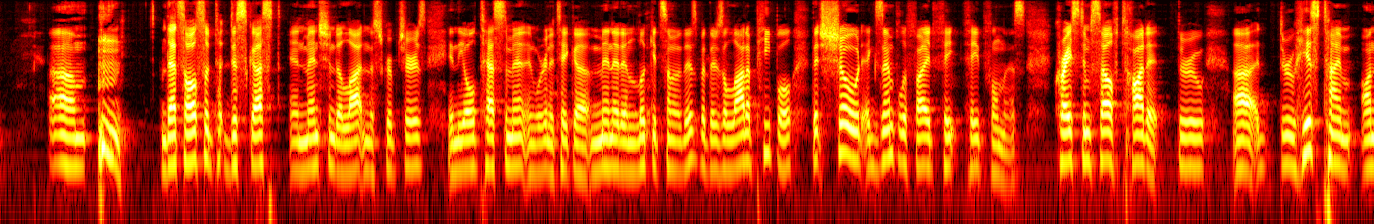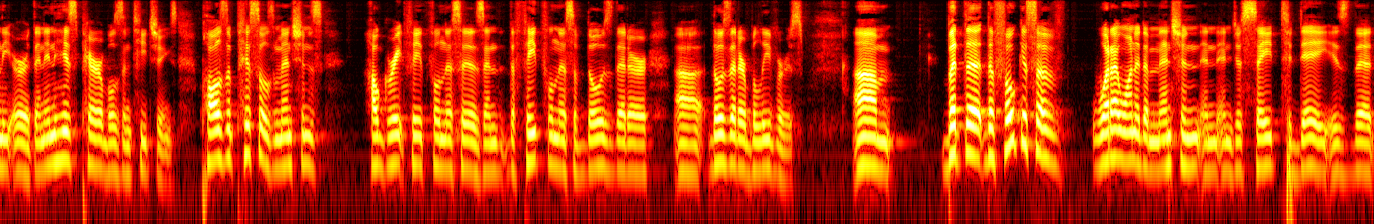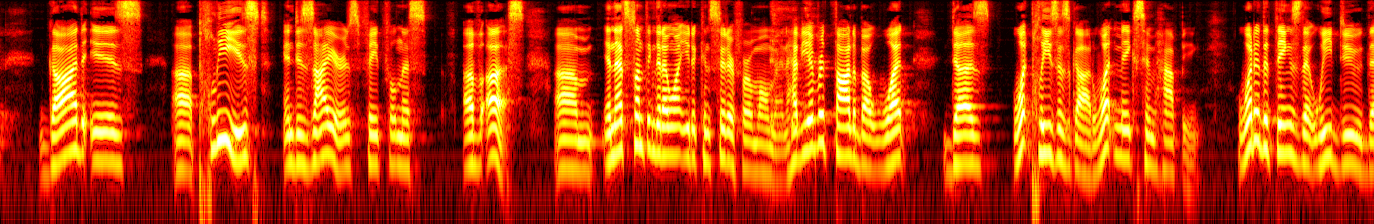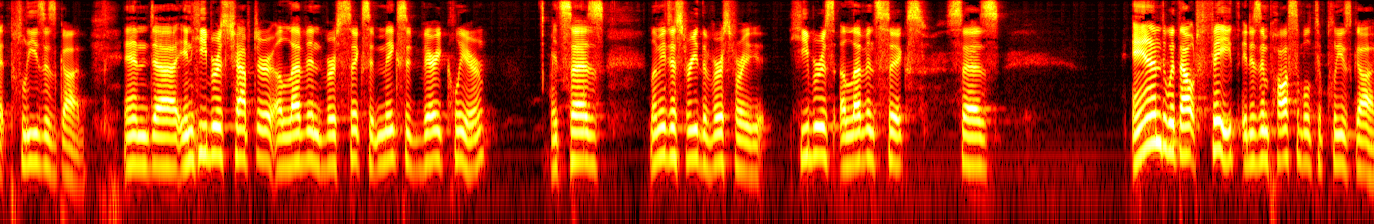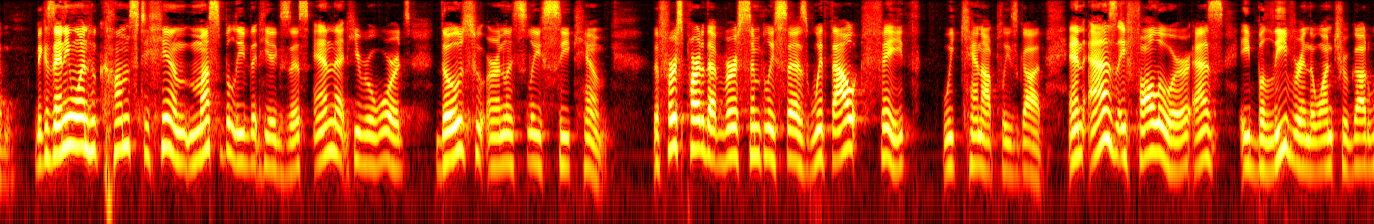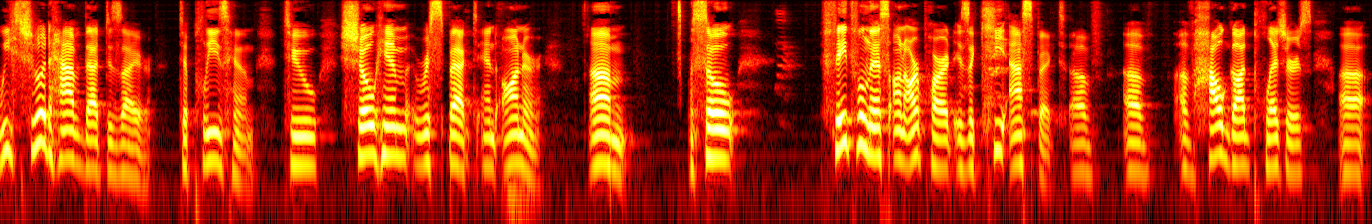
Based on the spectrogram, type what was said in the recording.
Um, that's also t- discussed and mentioned a lot in the scriptures in the Old Testament, and we're going to take a minute and look at some of this. But there's a lot of people that showed exemplified fa- faithfulness. Christ himself taught it through, uh, through his time on the earth and in his parables and teachings. Paul's epistles mentions how great faithfulness is and the faithfulness of those that are uh, those that are believers. Um, but the the focus of what I wanted to mention and, and just say today is that God is uh, pleased and desires faithfulness of us. Um, and that's something that I want you to consider for a moment. Have you ever thought about what does what pleases God? What makes him happy? What are the things that we do that pleases God? And uh, in Hebrews chapter 11, verse 6, it makes it very clear. It says, let me just read the verse for you. Hebrews 11, 6 says, And without faith it is impossible to please God, because anyone who comes to him must believe that he exists and that he rewards those who earnestly seek him. The first part of that verse simply says, without faith, we cannot please God. And as a follower, as a believer in the one true God, we should have that desire to please Him, to show Him respect and honor. Um, so, faithfulness on our part is a key aspect of, of, of how God pleasures uh,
